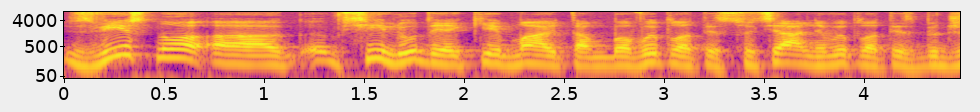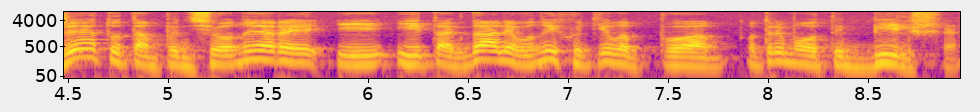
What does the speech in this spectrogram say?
звісно, всі люди, які мають там виплати, соціальні виплати з бюджету, там пенсіонери і, і так далі, вони хотіли б отримувати більше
